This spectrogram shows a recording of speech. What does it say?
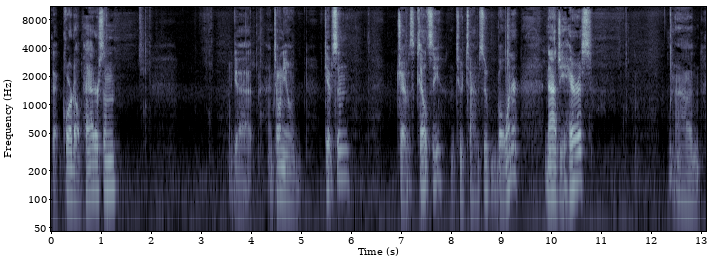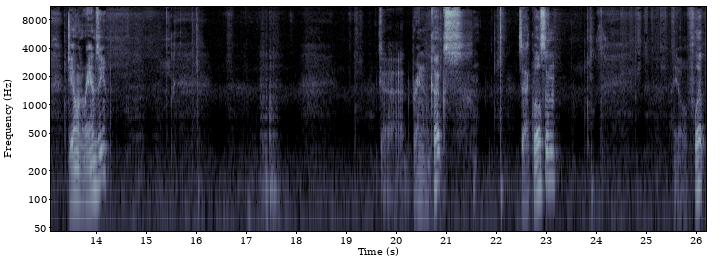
Got Cordell Patterson. We got Antonio Gibson, Travis Kelce, two-time Super Bowl winner, Najee Harris, uh, Jalen Ramsey, got Brandin Cooks, Zach Wilson, Yo Flip,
